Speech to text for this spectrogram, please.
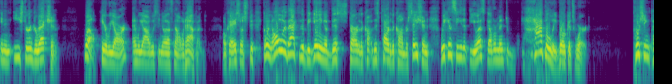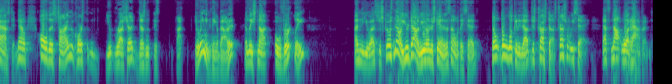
in an eastern direction. Well, here we are, and we obviously know that's not what happened. Okay, so st- going all the way back to the beginning of this start of the con- this part of the conversation, we can see that the U.S. government happily broke its word, pushing past it. Now, all this time, of course, Russia doesn't is not doing anything about it, at least not overtly, and the U.S. just goes, "No, you're dumb. You don't understand. That's not what they said." Don't don't look at it up. Just trust us. Trust what we say. That's not what happened.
